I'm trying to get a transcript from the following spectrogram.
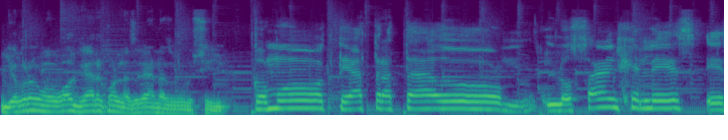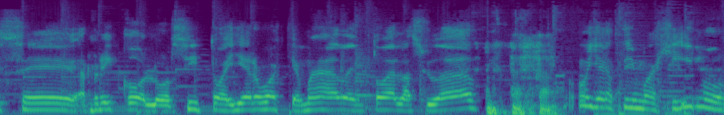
yo, creo que me voy a quedar con las ganas, Gurusillo. ¿Cómo te ha tratado Los Ángeles, ese rico olorcito a hierba quemada en toda la ciudad? no, ya te imagino.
